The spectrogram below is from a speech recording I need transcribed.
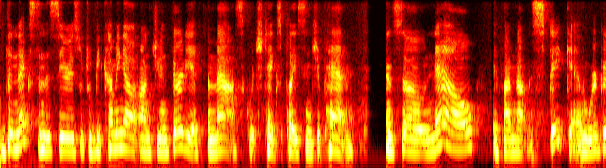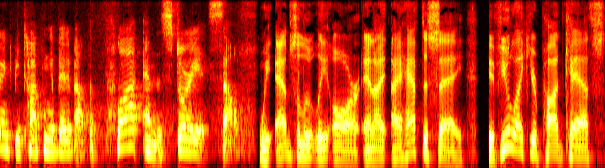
the next in the series which will be coming out on june 30th the mask which takes place in japan and so now, if I'm not mistaken, we're going to be talking a bit about the plot and the story itself. We absolutely are. And I, I have to say, if you like your podcasts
